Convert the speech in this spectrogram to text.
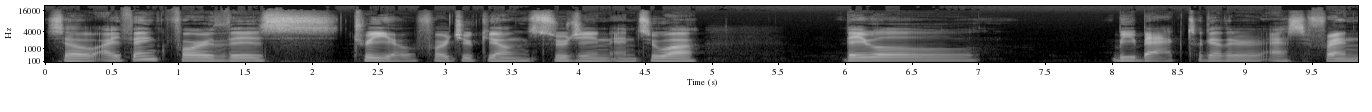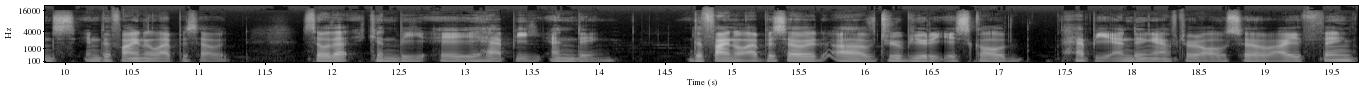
So I think for this trio, for Ju Kyung, Sujin, and Sua, they will be back together as friends in the final episode so that it can be a happy ending. The final episode of True Beauty is called Happy Ending after all, so I think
